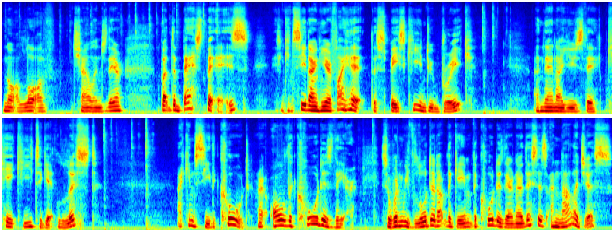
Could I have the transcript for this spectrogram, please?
not a lot of challenge there. But the best bit is, as you can see down here, if I hit the space key and do break, and then I use the K key to get list, I can see the code, right? All the code is there. So when we've loaded up the game, the code is there. Now this is analogous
